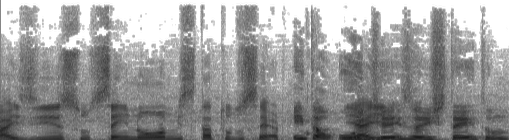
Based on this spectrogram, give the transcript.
Faz isso, sem nomes, tá tudo certo. Então, o E aí? Jason Statham,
